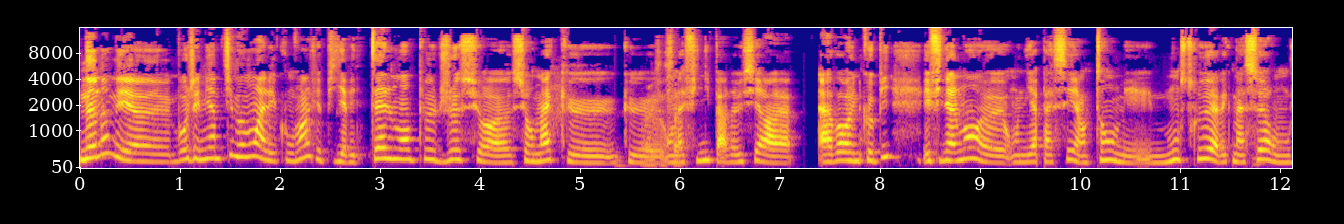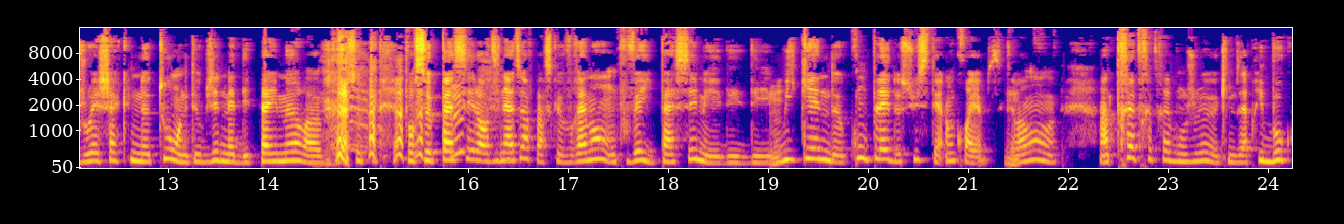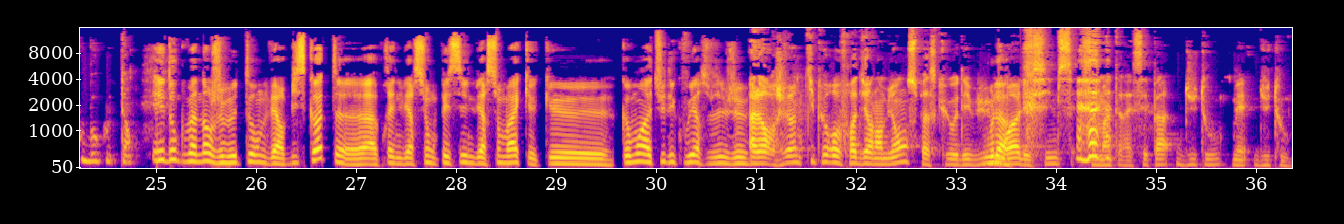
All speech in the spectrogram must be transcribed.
Non, non, mais euh, bon, j'ai mis un petit moment à les convaincre, et puis il y avait tellement peu de jeux sur euh, sur Mac que, que Ouais, on ça. a fini par réussir à, à avoir une copie. Et finalement, euh, on y a passé un temps mais monstrueux avec ma sœur. On jouait chacune notre tour. On était obligé de mettre des timers euh, pour se pour se passer l'ordinateur parce que vraiment, on pouvait y passer mais des des Mhm. week-ends complets dessus. C'était incroyable. C'était Mhm. vraiment euh, un très très très bon jeu euh, qui nous a pris beaucoup beaucoup de temps. Et donc maintenant je me tourne vers Biscotte euh, après une version PC, une version Mac. Que comment as-tu découvert ce jeu? Alors, je vais un petit peu refroidir l'ambiance parce qu'au début, Oula. moi, les Sims, ça m'intéressait pas du tout, mais du tout.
